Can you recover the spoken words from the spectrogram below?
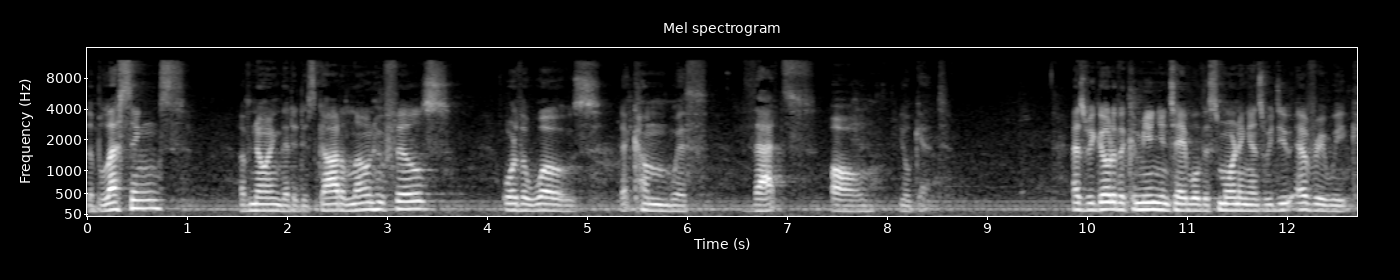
The blessings of knowing that it is God alone who fills, or the woes that come with that's all you'll get. As we go to the communion table this morning, as we do every week,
